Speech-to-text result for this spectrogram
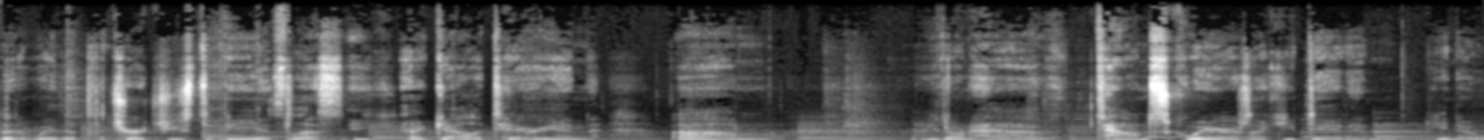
the way that the church used to be. It's less egalitarian. Um, you don't have town squares like you did in you know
